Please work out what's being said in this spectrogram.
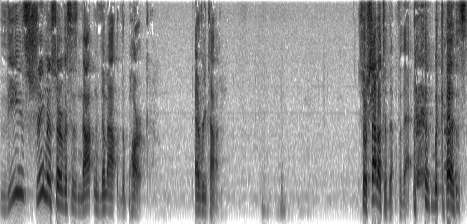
these streaming services knock them out the park every time. So shout out to them for that because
